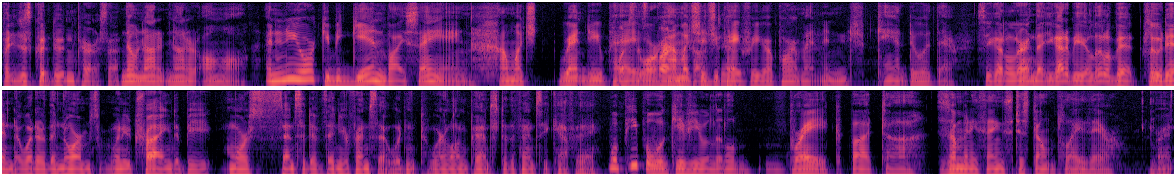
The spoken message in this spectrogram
but you just couldn't do it in Paris, huh? No, not not at all. And in New York, you begin by saying how much rent do you pay, or how much cost, did you yeah. pay for your apartment, and you can't do it there. So you got to learn that. You got to be a little bit clued in to what are the norms when you're trying to be more sensitive than your friends that wouldn't wear long pants to the fancy cafe. Well, people will give you a little break, but uh, so many things just don't play there. Right.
